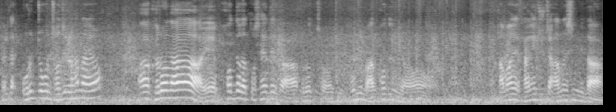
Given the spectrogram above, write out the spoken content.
자, 일단 오른쪽은 저지를 하나요? 아 그러나 예 퍼드가 또 세대가. 그렇죠. 지금 돈이 많거든요. 가만히 당해주지 않으십니다.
